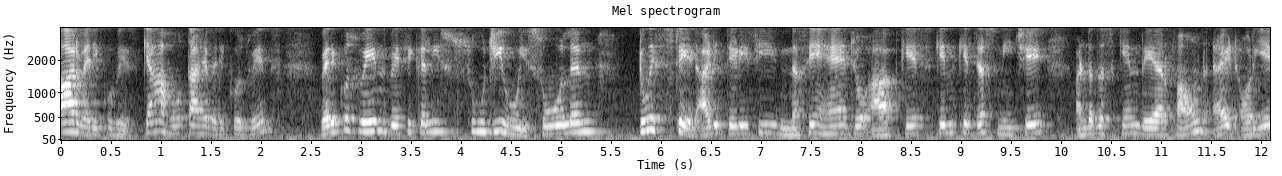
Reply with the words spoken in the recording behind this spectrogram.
are varicose veins क्या होता है varicose veins varicose veins basically सूजी हुई सोलन twisted आड़ी टेढ़ी सी नसें हैं जो आपके स्किन के जस्ट नीचे under the skin they are found right और ये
